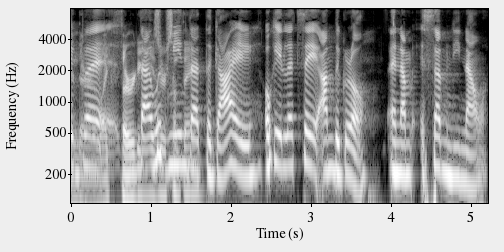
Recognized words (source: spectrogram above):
in their like 30s that or would mean that the guy, okay, let's say I'm the girl and I'm 70 now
